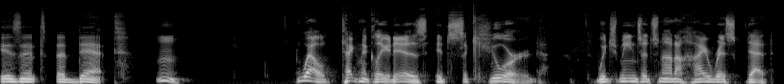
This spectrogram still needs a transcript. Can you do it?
isn't a debt. Hmm. Well, technically it is. It's secured, which means it's not a high risk debt.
